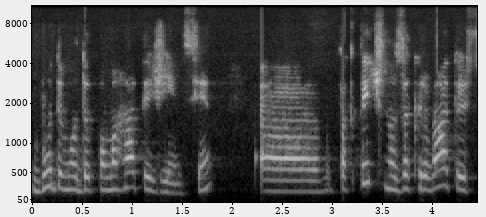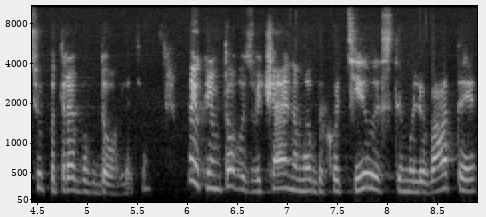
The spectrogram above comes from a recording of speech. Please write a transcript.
будемо допомагати жінці. Е, Фактично закривати ось цю потребу в догляді. Ну і крім того, звичайно, ми би хотіли стимулювати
